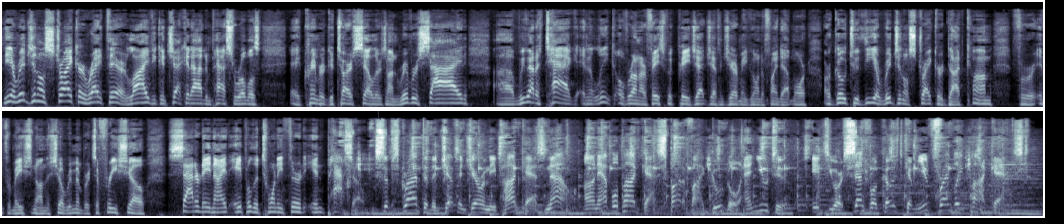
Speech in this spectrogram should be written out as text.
The original striker right there, live. You can check it out in Paso Robles at Kramer Guitar Cellars on Riverside. Uh, we've got a tag and a link over on our Facebook page at Jeff and Jeremy if you want to find out more, or go to theoriginalstriker.com for information on the show. Remember, it's a free show. Saturday night, April the 23rd in Paso. Subscribe to the Jeff and Jeremy podcast now on Apple Podcasts, Spotify, Google, and YouTube. It's your Central Coast commute friendly podcast.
